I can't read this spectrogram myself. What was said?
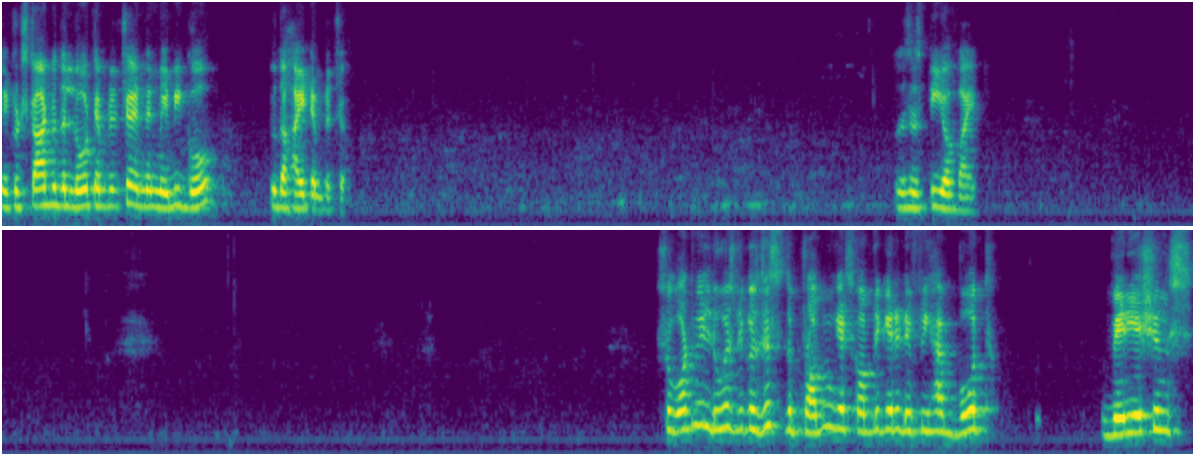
it would start with the low temperature and then maybe go to the high temperature. This is T of Y. So what we'll do is because this the problem gets complicated if we have both variations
